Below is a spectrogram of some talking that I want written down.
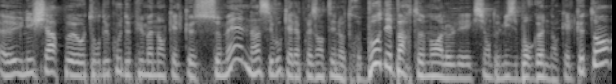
euh, une écharpe autour du cou depuis maintenant quelques semaines. hein. C'est vous qui allez présenter notre beau département à l'élection de Miss Bourgogne dans quelques temps.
